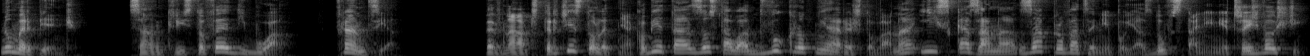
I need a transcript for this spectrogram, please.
Numer 5. Saint-Christophe du Bois, Francja. Pewna 40-letnia kobieta została dwukrotnie aresztowana i skazana za prowadzenie pojazdu w stanie nietrzeźwości.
